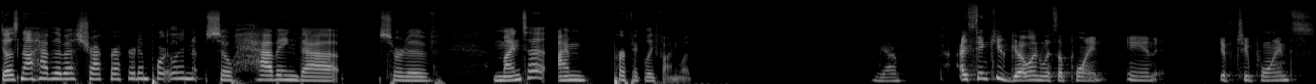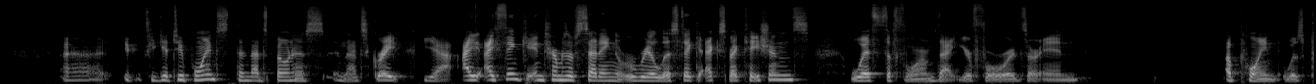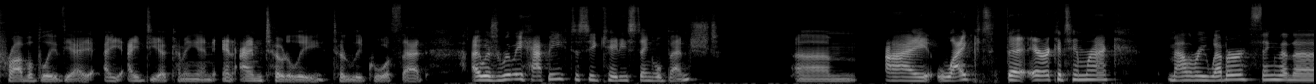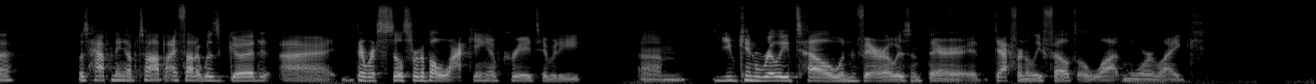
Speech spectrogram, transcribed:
does not have the best track record in Portland. So having that sort of mindset, I'm perfectly fine with. Yeah. I think you go in with a point, and if two points, uh, if you get two points, then that's bonus, and that's great. Yeah, I, I think in terms of setting realistic expectations with the form that your forwards are in, a point was probably the idea coming in, and I'm totally totally cool with that. I was really happy to see Katie Stengel benched. Um, I liked the Erica Tymrak, Mallory Weber thing that uh, was happening up top. I thought it was good. Uh, there was still sort of a lacking of creativity. Um, you can really tell when Vero isn't there. It definitely felt a lot more like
